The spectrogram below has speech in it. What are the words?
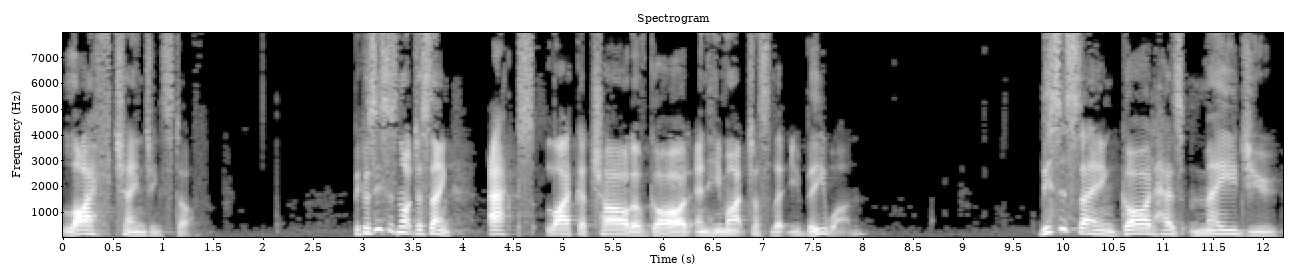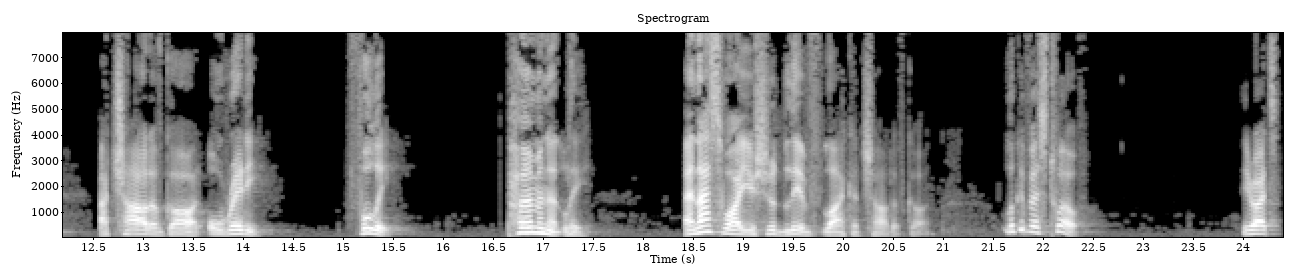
Life changing stuff. Because this is not just saying, act like a child of God and he might just let you be one. This is saying God has made you a child of God already, fully, permanently. And that's why you should live like a child of God. Look at verse 12. He writes,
